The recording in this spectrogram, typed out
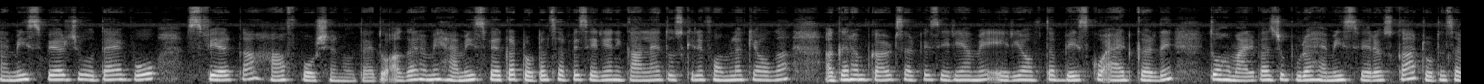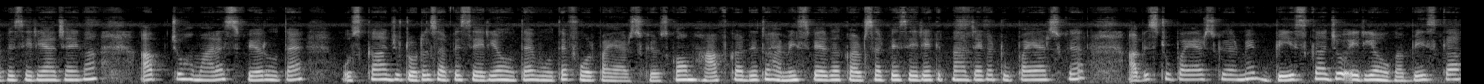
हेमीस्फेयर जो होता है, वो स्फेयर का हाफ़ पोर्शन होता है। तो अगर हमें हेमीस्फेयर का टोटल सरफेस एरिया निकालना है तो उसके लिए फॉर्मूला क्या होगा? अगर हम कर्ड सरफेस एरिया में एरिया ऑफ़ द बेस को ऐड कर दें तो हमारे पास जो पूरा हेमीस्फेयर है, उसका टोटल सर्फेस एरिया आ जाएगा। अब जो हमारा स्फेयर होता है उसका जो टोटल सरफेस एरिया होता है, वो होता है फोर पाई आर स्क्वेयर उसको हम हाफ़ कर दे तो हेमी हेमिस्फेयर का कर्व सरफेस एरिया कितना आ जाएगा? टू पाई आर स्क्वेयर अब इस टू पाई आर स्क्वेयर में बेस का जो एरिया होगा बेस का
